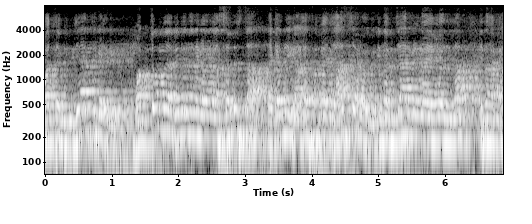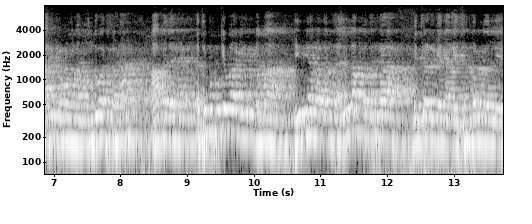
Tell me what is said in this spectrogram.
ಮತ್ತೆ ವಿದ್ಯಾರ್ಥಿಗಳಿಗೆ ಮತ್ತೊಮ್ಮೆ ಅಭಿನಂದನೆಗಳನ್ನ ಸಲ್ಲಿಸ್ತಾ, ಯಾಕಂದ್ರೆ ಈಗಾಗಲೇ ಸಮಯ ಜಾಸ್ತಿ ಆಗೋದು ಇನ್ನ ವಿಚಾರಗಳನ್ನ ಹೇಳೋದಿಲ್ಲ. ಇನ್ನ ಕಾರ್ಯಕ್ರಮವನ್ನ ಮುಂದುವರಿಸೋಣ. ಆಮೇಲೆ ಅತಿ ಮುಖ್ಯವಾಗಿ ನಮ್ಮ ಹಿರಿಯರಾದಂತ ಎಲ್ಲ ಪತ್ರಿಕಾ ಮಿತ್ರರಿಗೆ ನಾನು ಈ ಸಂದರ್ಭದಲ್ಲಿ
